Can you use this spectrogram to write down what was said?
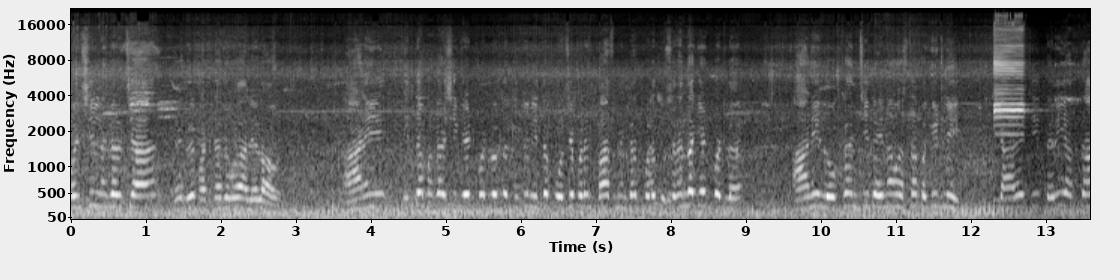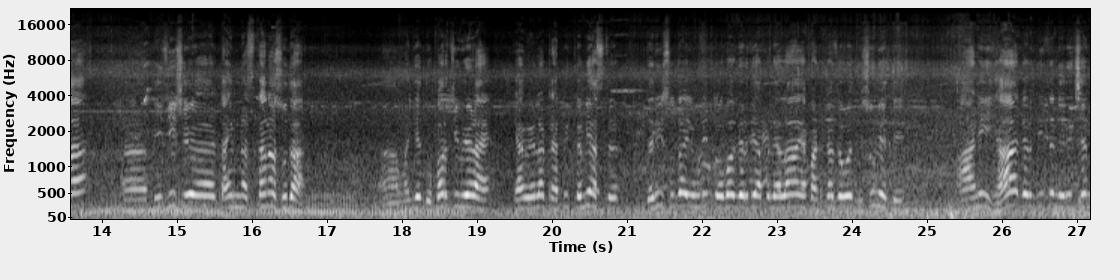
पंशील नगरच्या रेल्वे फाटकाजवळ आलेलो आहोत. आणि इथं मगाशी गेट पडलो तर तिथून इथं पोहोचेपर्यंत पाच मिनटात परत दुसऱ्यांदा गेट पडलं. आणि लोकांची दैनावस्था बघितली. शाळेची तरी आता बिझी शे टाईम नसताना सुद्धा अं, म्हणजे दुपारची वेळ आहे या वेळेला ट्रॅफिक कमी असतं तरीसुद्धा एवढी तोबा गर्दी आपल्याला या फाटकाजवळ दिसून येते. आणि ह्या गर्दीचं निरीक्षण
